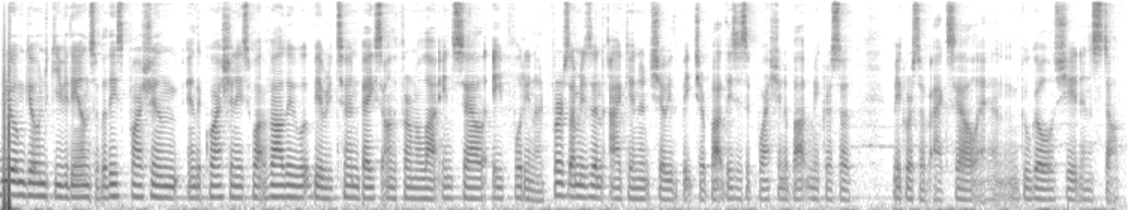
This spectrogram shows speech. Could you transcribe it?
video I'm going to give you the answer for this question and the question is what value will be returned based on the formula in cell A49 for some reason I cannot show you the picture but this is a question about Microsoft Microsoft Excel and Google Sheet and stuff.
